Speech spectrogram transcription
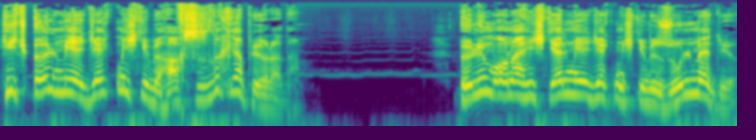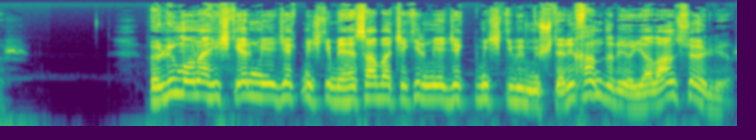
Hiç ölmeyecekmiş gibi haksızlık yapıyor adam. Ölüm ona hiç gelmeyecekmiş gibi zulmediyor. Ölüm ona hiç gelmeyecekmiş gibi hesaba çekilmeyecekmiş gibi müşteri kandırıyor, yalan söylüyor.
